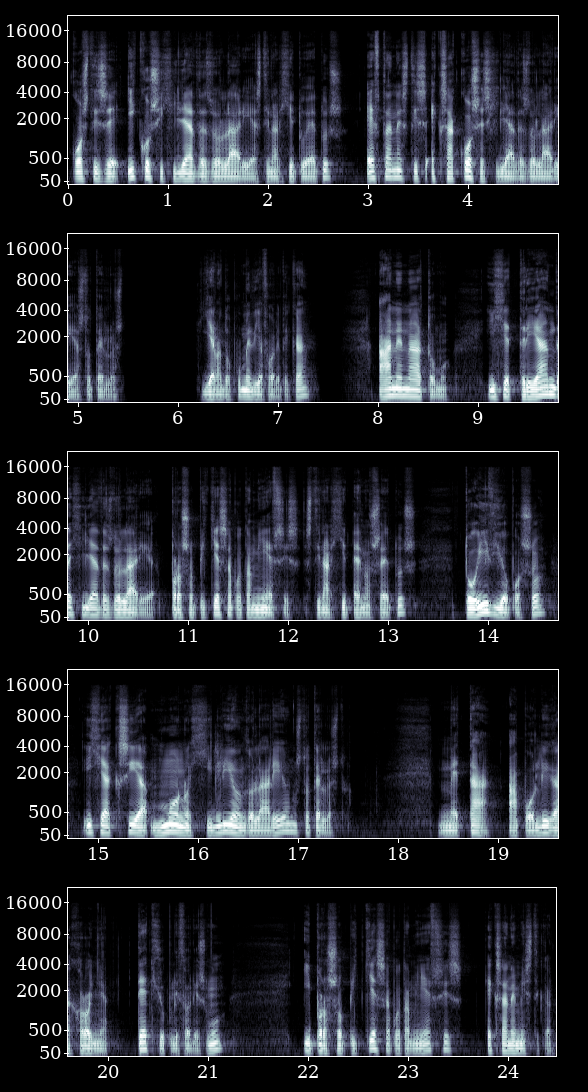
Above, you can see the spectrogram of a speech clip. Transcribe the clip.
κόστιζε 20.000 δολάρια στην αρχή του έτους, έφτανε στις 600.000 δολάρια στο τέλος του. Για να το πούμε διαφορετικά, αν ένα άτομο είχε 30.000 δολάρια προσωπικές αποταμιεύσεις στην αρχή ενός έτους, το ίδιο ποσό είχε αξία μόνο χιλίων δολαρίων στο τέλος του. Μετά από λίγα χρόνια τέτοιου πληθωρισμού, οι προσωπικές αποταμιεύσεις εξανεμίστηκαν.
